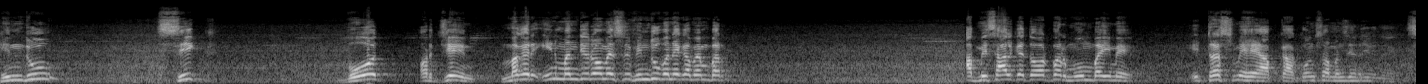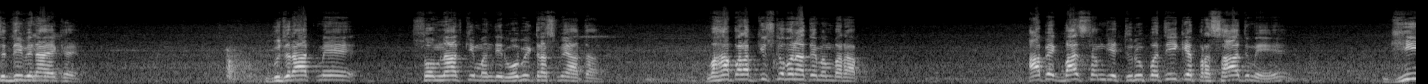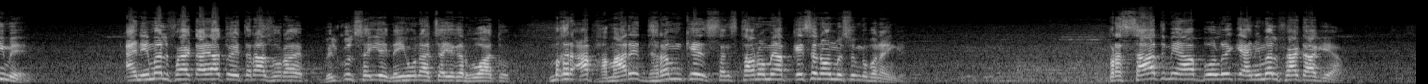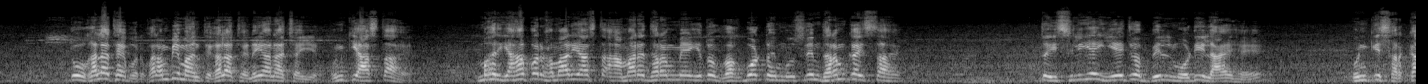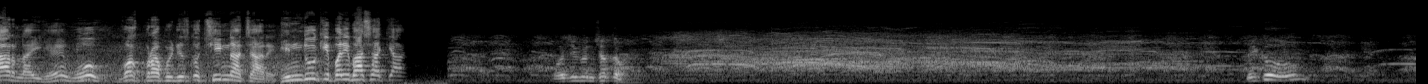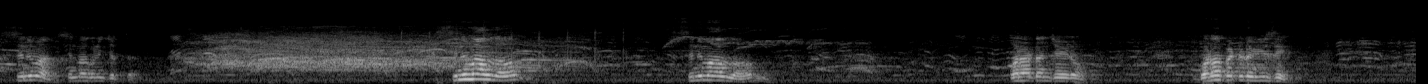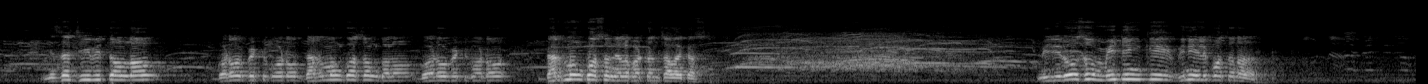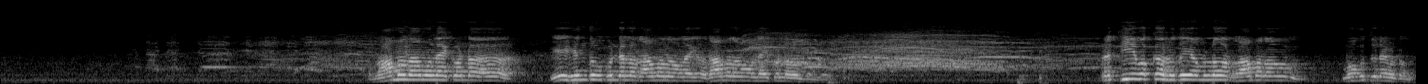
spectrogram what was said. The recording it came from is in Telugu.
हिंदू, सिख, बौद्ध और जैन, मगर इन मंदिरों में सिर्फ़ हिंदू बनेगा मेंबर। अब मिसाल के तौर पर मुंबई में ट्रस्ट में है आपका, कौन सा मंदिर? सिद्धि विनायक है। गुजरात में सोमनाथ की मंदिर, वो भी ट्रस्ट में आता। वहाँ पर आप किसको बनाते मेंबर आप? आप एक बात समझिए, तिरुपति के प्रसाद में, घी में एनिमल फैट आया तो एतराज़ हो रहा है। बिल्कुल सही है, नहीं होना चाहिए अगर हुआ तो। मगर आप हमारे धर्म के संस्थानों में आप कैसे नॉन मुस्लिम को बनाएँगे? प्रसाद में आप बोल रहे कि एनिमल फैट आ गया। तो गलत है, बोल। हम भी मानते गलत है, नहीं आना चाहिए। उनकी आस्था है। मगर यहाँ पर हमारी आस्था, हमारे धर्म में ये तो वक्फ बोर्ड तो मुस्लिम धर्म का हिस्सा है। तो इसलिए ये जो बिल मोदी लाए हैं उनकी सरकार लाई है वो वक्फ प्रॉपर्टीज को छीनना चाह रहे हिंदू की परिभाषा क्या है ఓజీ గురించి చెప్తాం మీకు సినిమా సినిమా గురించి చెప్తాను సినిమాల్లో సినిమాల్లో పోరాటం చేయడం గొడవ పెట్టడం ఈజీ నిజ జీవితంలో గొడవ పెట్టుకోవడం ధర్మం కోసం గొడవ గొడవ పెట్టుకోవడం ధర్మం కోసం నిలబడటం చాలా కష్టం. మీరు ఈరోజు మీటింగ్కి విని వెళ్ళిపోతున్నారు. రామనామం లేకుండా ఏ హిందువు గుండెలో రామనామం రామనామం లేకుండా ఉంటుంది? ప్రతి ఒక్క హృదయంలో రామనామం మోగుతూనే ఉంటుంది.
